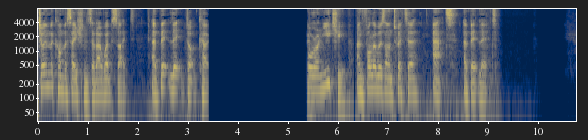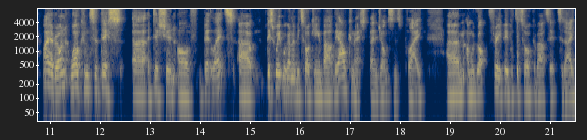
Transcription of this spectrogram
Join the conversations at our website, abitlit.co, or on YouTube, and follow us on Twitter at abitlit. Hi, everyone. Welcome to this uh, edition of Bitlit. Uh, this week, we're going to be talking about The Alchemist, Ben Jonson's play. Um, and we've got three people to talk about it today.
